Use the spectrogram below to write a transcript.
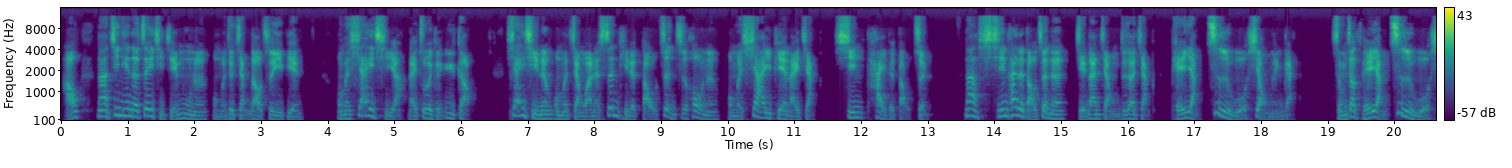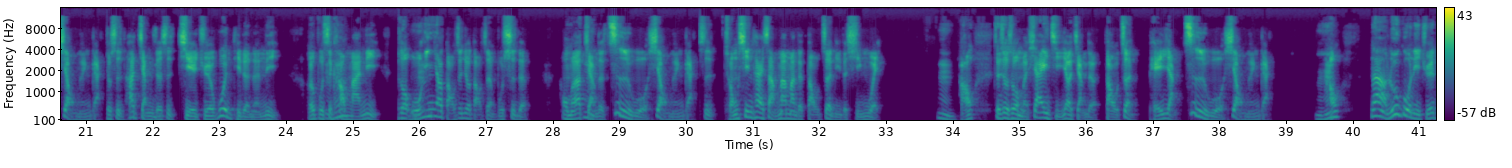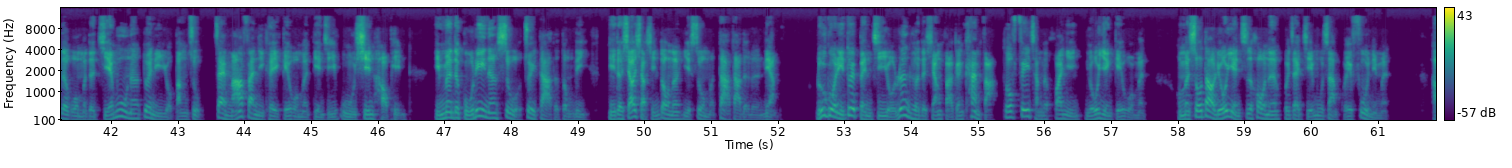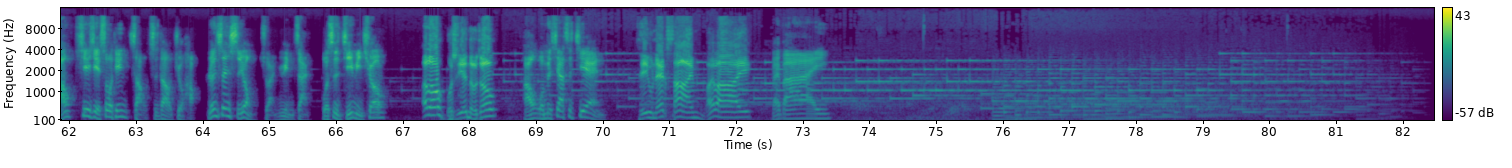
好，那今天的这一期节目呢，我们就讲到这一边。我们下一期呀、啊，来做一个预告。下一期呢，我们讲完了身体的导正之后呢，我们下一篇来讲心态的导正。那心态的导正呢，简单讲，我们就在讲培养自我效能感。什么叫培养自我效能感？就是他讲的是解决问题的能力。而不是靠蛮力，嗯、说我硬要导正就导正，不是的。我们要讲的自我效能感，是从心态上慢慢的导正你的行为。嗯，好，这就是我们下一集要讲的导正，培养自我效能感。嗯，好，那如果你觉得我们的节目呢对你有帮助，再麻烦你可以给我们点击五星好评，你们的鼓励呢是我最大的动力，你的小小行动呢也是我们大大的能量。如果你对本集有任何的想法跟看法，都非常的欢迎留言给我们。我们收到留言之后呢，会在节目上回复你们。好，谢谢收听，早知道就好，人生实用转运站。我是吉米秋，Hello，我是烟斗周。好，我们下次见，See you next time，拜拜，拜拜。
